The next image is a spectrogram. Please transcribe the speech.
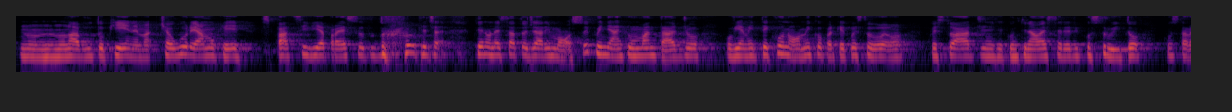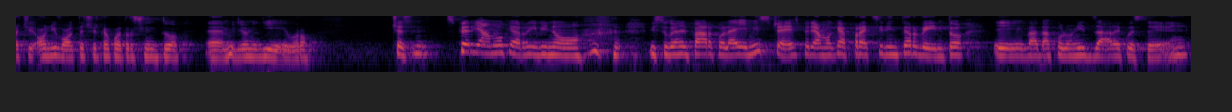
non, non ha avuto piene, ma ci auguriamo che spazi via presto tutto quello che, che non è stato già rimosso e quindi anche un vantaggio ovviamente economico perché questo, questo argine che continuava a essere ricostruito costava ogni volta circa 400 eh, milioni di euro. Cioè, speriamo che arrivino, visto che nel parco la EMIS c'è, speriamo che apprezzi l'intervento e vada a colonizzare queste,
